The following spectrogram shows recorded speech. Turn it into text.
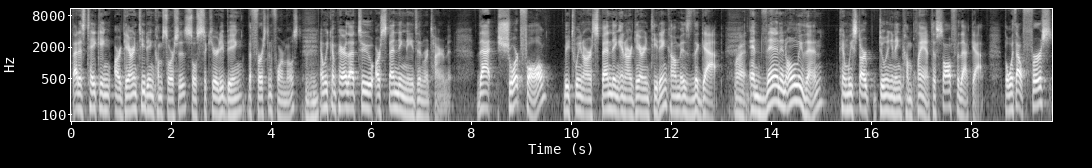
That is taking our guaranteed income sources, Social Security being the first and foremost, mm-hmm. and we compare that to our spending needs in retirement. That shortfall between our spending and our guaranteed income is the gap. Right. And then and only then can we start doing an income plan to solve for that gap? But without first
